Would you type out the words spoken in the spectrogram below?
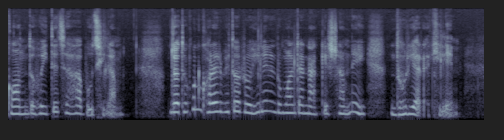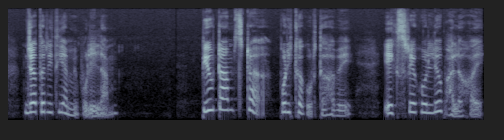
গন্ধ হইতে যাহা বুঝিলাম। যতক্ষণ ঘরের ভিতর রহিলেন, রুমালটা নাকের সামনে ধরিয়া রাখিলেন। যথারীতি আমি বলিলাম পিউটামসটা পরীক্ষা করতে হবে। এক্স রে করলেও ভালো হয়।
